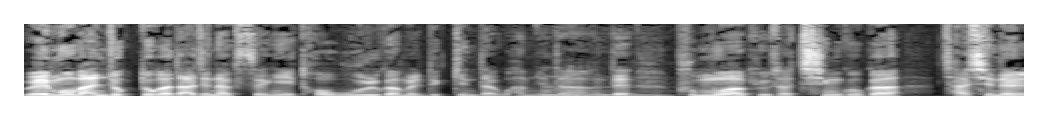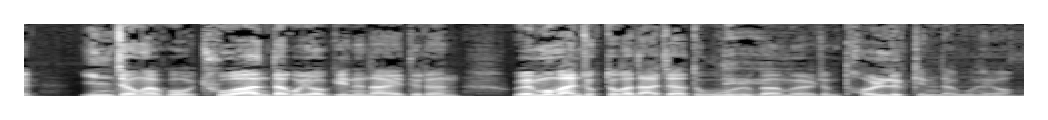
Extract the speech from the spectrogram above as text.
외모 만족도가 낮은 학생이 더 우울감을 느낀다고 합니다. 음. 근데 부모와 교사, 친구가 자신을 인정하고 좋아한다고 여기는 아이들은 외모 만족도가 낮아도 네. 우울감을 네. 좀덜 느낀다고 음. 해요.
